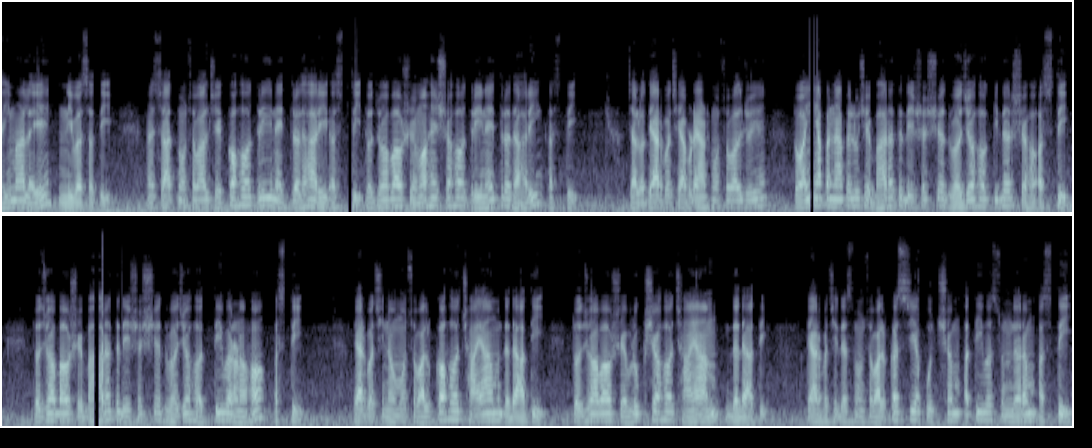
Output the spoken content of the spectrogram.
હિમાલયે નિવસતી. અને સાતમો સવાલ છે, કહ ત્રિનેત્રધારી અસ્તિ? તો જવાબ આવશે, મહેશ ત્રિનેત્રધારી અસ્તિ. ચાલો ત્યાર પછી આપણે આઠમો સવાલ જોઈએ. તો અહીં આપણને આપેલું છે, ભારત દેશસ્ય ધ્વજ કીદર્શ અસ્તિ. તો જવાબ આવશે, ભારત દેશસ્ય ધ્વજ ત્રિવર્ણ અસ્તિ. ત્યાર પછી નવમો સવાલ કહ છાયામ દદાતી? તો જવાબ આવશે, વૃક્ષ છાયામ દદાતી. ત્યાર પછી દસમો સવાલ, કસ્ય પુચ્છમ અતીવ સુંદરમ અસ્તિ?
